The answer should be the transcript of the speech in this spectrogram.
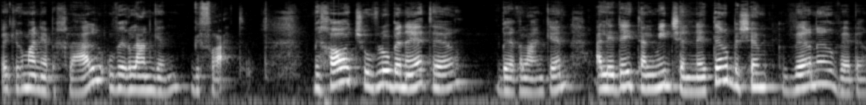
בגרמניה בכלל וברלנגן בפרט. מחאות שהובלו בין היתר ברלנגן על ידי תלמיד של נטר בשם ורנר ובר.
